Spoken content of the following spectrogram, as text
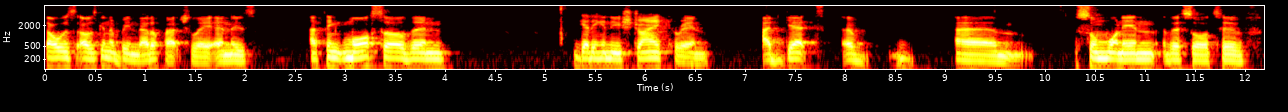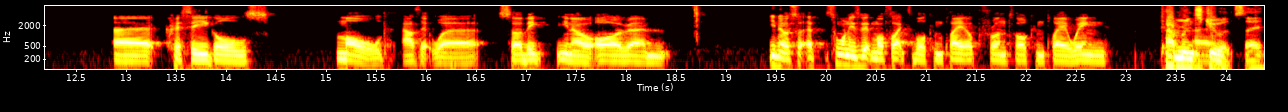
that was I was going to bring that up actually, and is I think more so than getting a new striker in, I'd get a, um, someone in the sort of uh, Chris Eagles mold, as it were. So the you know, or um, you know, so, uh, someone who's a bit more flexible can play up front or can play a wing. Cameron uh, Stewart, say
